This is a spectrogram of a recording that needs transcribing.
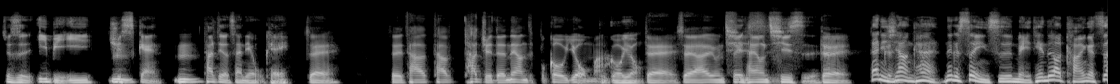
就是一比一去 scan，嗯，它只有三点五 K。对，所以他他他觉得那样子不够用嘛，不够用。对，所以他用，所以他用七十。对，但你想想看，那个摄影师每天都要扛一个这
